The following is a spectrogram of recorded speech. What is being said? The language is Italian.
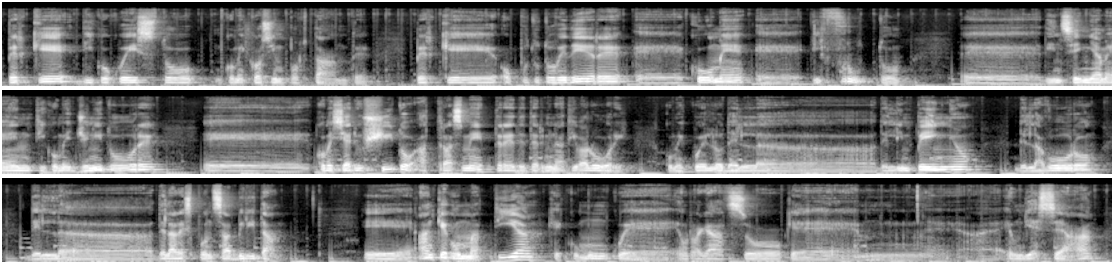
Perché dico questo come cosa importante? Perché ho potuto vedere eh, come eh, il frutto eh, di insegnamenti come genitore, eh, come sia riuscito a trasmettere determinati valori, come quello del, dell'impegno, del lavoro, del, della responsabilità. E anche con Mattia, che comunque è un ragazzo che è, mm, è un DSA,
